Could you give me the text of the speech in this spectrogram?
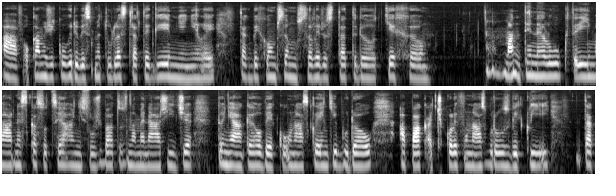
A v okamžiku, kdyby jsme tuhle strategii měnili, tak bychom se museli dostat do těch mantinelů, který má dneska sociální služba, to znamená říct, že do nějakého věku u nás klienti budou a pak, ačkoliv u nás budou zvyklí, tak,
